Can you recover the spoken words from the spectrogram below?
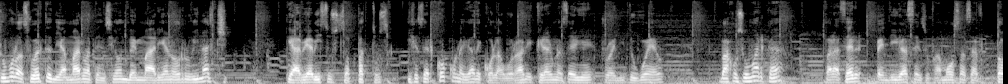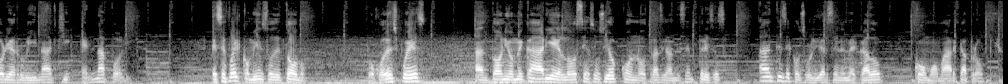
tuvo la suerte de llamar la atención de Mariano Rubinacci, que había visto sus zapatos y se acercó con la idea de colaborar y crear una serie Ready to Wear bajo su marca para ser vendidas en su famosa Sartoria Rubinacci en Nápoles. Ese fue el comienzo de todo. Poco después, Antonio Mecariello se asoció con otras grandes empresas antes de consolidarse en el mercado como marca propia.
